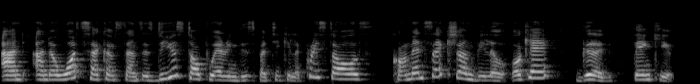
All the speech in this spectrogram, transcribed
And under what circumstances do you stop wearing these particular crystals? Comment section below, okay? Good, thank you.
